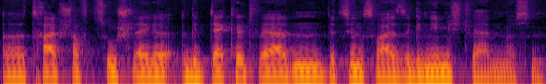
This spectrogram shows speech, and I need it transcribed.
äh, Treibstoffzuschläge gedeckelt werden bzw. genehmigt werden müssen.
